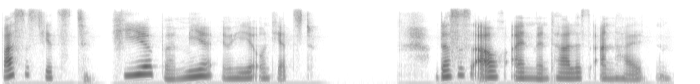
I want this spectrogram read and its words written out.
was ist jetzt hier bei mir im Hier und Jetzt. Und das ist auch ein mentales Anhalten.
